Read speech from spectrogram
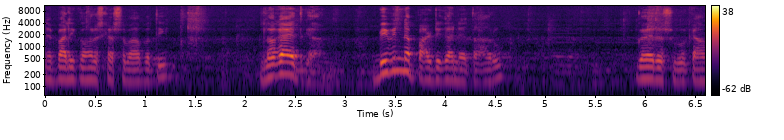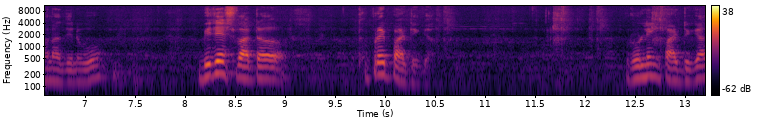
नेपाली कङ्ग्रेसका सभापति लगायतका विभिन्न पार्टीका नेताहरू गएर शुभकामना दिनुभयो। विदेशबाट थुप्रै पार्टीका। रुलिङ पार्टीका।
